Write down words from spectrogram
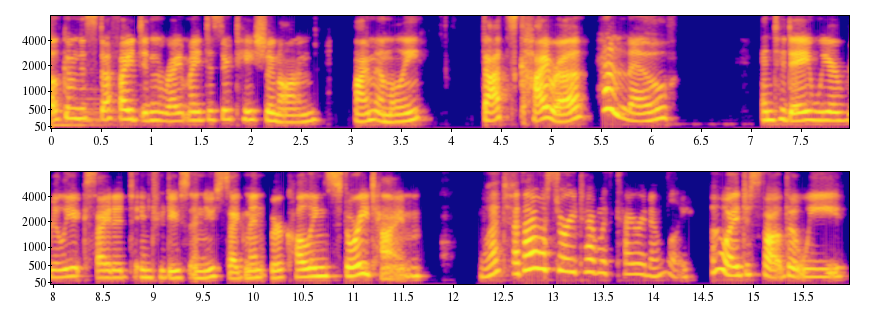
Welcome to Stuff I Didn't Write My Dissertation on. I'm Emily. That's Kyra. Hello. And today we are really excited to introduce a new segment we're calling Story Time. What? I thought it was story time with Kyra and Emily. Oh, I just thought that we,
